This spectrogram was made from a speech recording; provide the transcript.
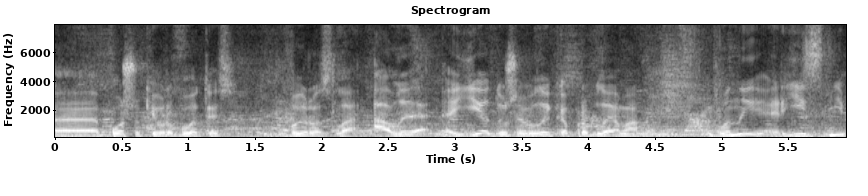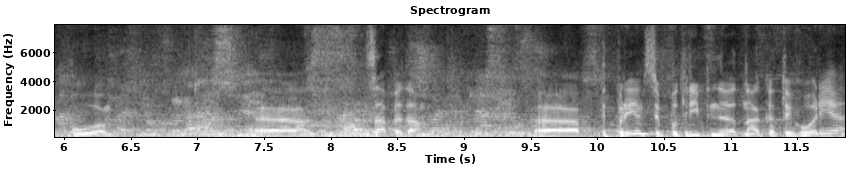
е, пошуків роботи. Виросла, але є дуже велика проблема. Вони різні по запитам. Е, Підприємцям потрібна одна категорія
